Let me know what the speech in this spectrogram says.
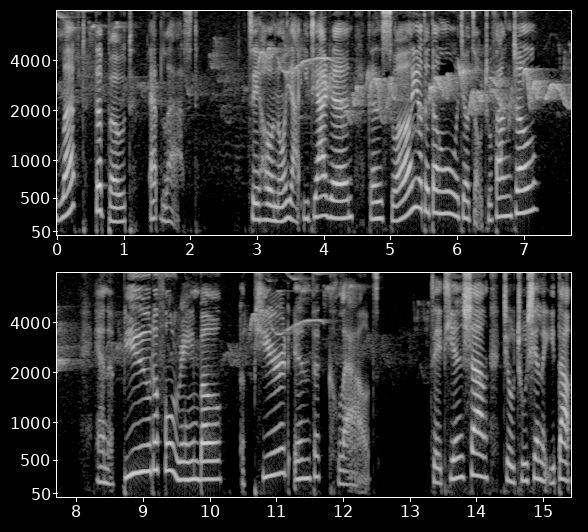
left the boat at last. 最后，挪亚一家人跟所有的动物就走出方舟。And a beautiful rainbow appeared in the clouds. 在天上就出现了一道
